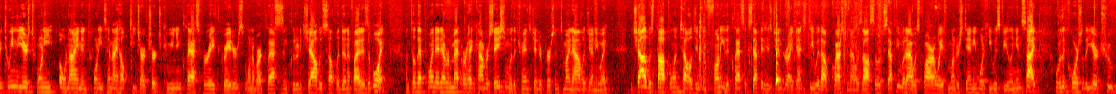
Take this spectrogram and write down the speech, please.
between the years 2009 and 2010, I helped teach our church communion class for eighth graders. One of our classes included a child who self-identified as a boy. Until that point, I never met or had conversation with a transgender person, to my knowledge anyway. The child was thoughtful, intelligent, and funny. The class accepted his gender identity without question. I was also accepting, but I was far away from understanding what he was feeling inside. Over the course of the year, true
